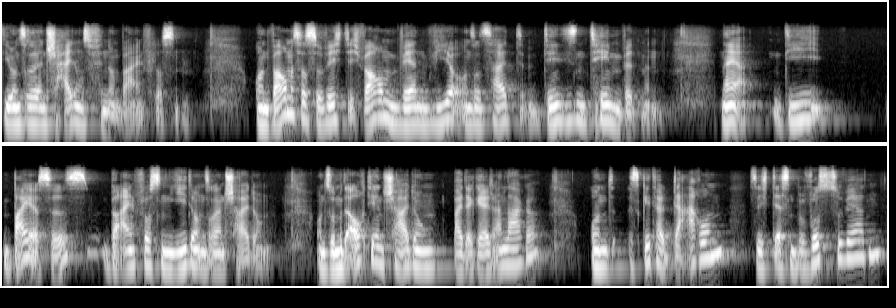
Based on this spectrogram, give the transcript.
die unsere Entscheidungsfindung beeinflussen. Und warum ist das so wichtig? Warum werden wir unsere Zeit diesen Themen widmen? Naja, die Biases beeinflussen jede unserer Entscheidungen und somit auch die Entscheidung bei der Geldanlage. Und es geht halt darum, sich dessen bewusst zu werden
